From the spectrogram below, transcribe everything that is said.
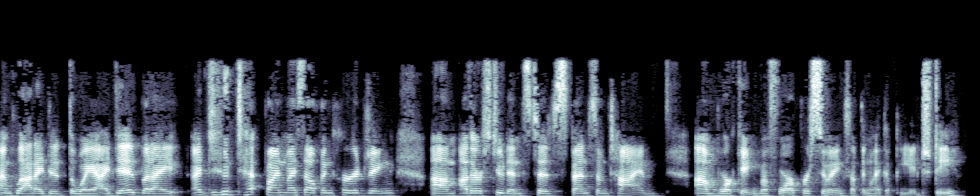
I'm glad I did the way I did, but I, I do t- find myself encouraging um, other students to spend some time um, working before pursuing something like a PhD.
